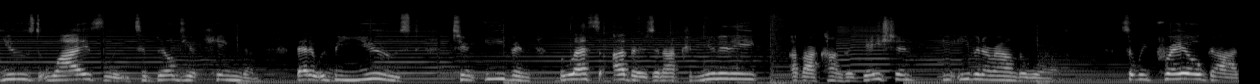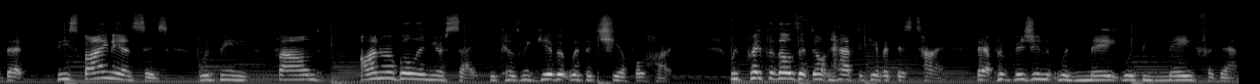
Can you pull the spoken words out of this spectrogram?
used wisely to build your kingdom, that it would be used to even bless others in our community, of our congregation, and even around the world. So we pray, oh God, that these finances would be found honorable in your sight because we give it with a cheerful heart. We pray for those that don't have to give at this time, that provision would made would be made for them.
